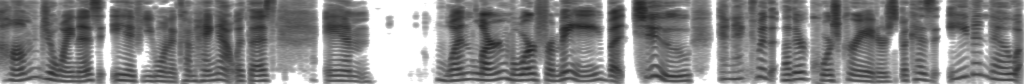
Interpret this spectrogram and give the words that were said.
come join us if you want to come hang out with us and one, learn more from me, but two, connect with other course creators because even though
